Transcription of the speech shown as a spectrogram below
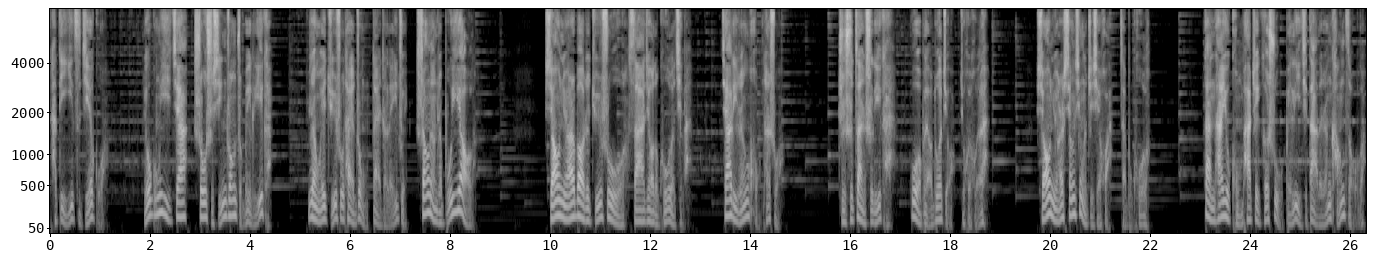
他第一次结果。刘公一家收拾行装，准备离开，认为橘树太重，带着累赘，商量着不要了。小女儿抱着橘树，撒娇的哭了起来。家里人哄她说。只是暂时离开，过不了多久就会回来。小女儿相信了这些话，才不哭了。但她又恐怕这棵树被力气大的人扛走了，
